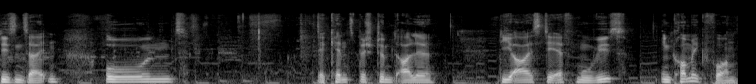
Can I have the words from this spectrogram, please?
diesen Seiten und Ihr kennt es bestimmt alle, die ASDF-Movies in Comicform.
